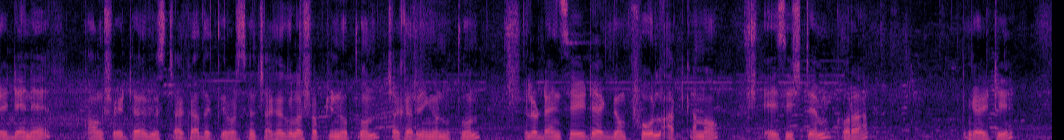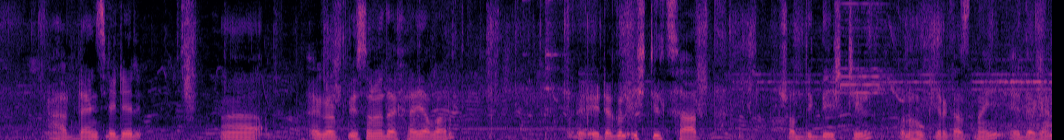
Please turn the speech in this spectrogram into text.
এই ডাইনে অংশ এটা যে চাকা দেখতে পাচ্ছেন। চাকাগুলো সবটি নতুন চাকার রিংও নতুন। এলো ডাইন সাইড একদম ফুল আটকানো এই সিস্টেম করা গাড়িটি। আর ডাইন সাইডের এবার পিছনে দেখাই আবার। এটাগুলো স্টিল ছাদ, সব দিক দিয়ে স্টিল কোনো হুকের কাজ নাই। এই দেখেন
